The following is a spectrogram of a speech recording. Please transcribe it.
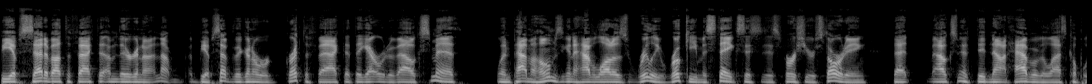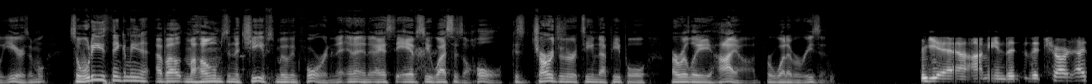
be upset about the fact that I mean, they're going to not be upset, but they're going to regret the fact that they got rid of Alex Smith when Pat Mahomes is going to have a lot of those really rookie mistakes this is his first year starting that Alex Smith did not have over the last couple of years. And so, what do you think? I mean, about Mahomes and the Chiefs moving forward, and, and, and I guess the AFC West as a whole, because the Chargers are a team that people are really high on for whatever reason. Yeah, I mean the the chart. I,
